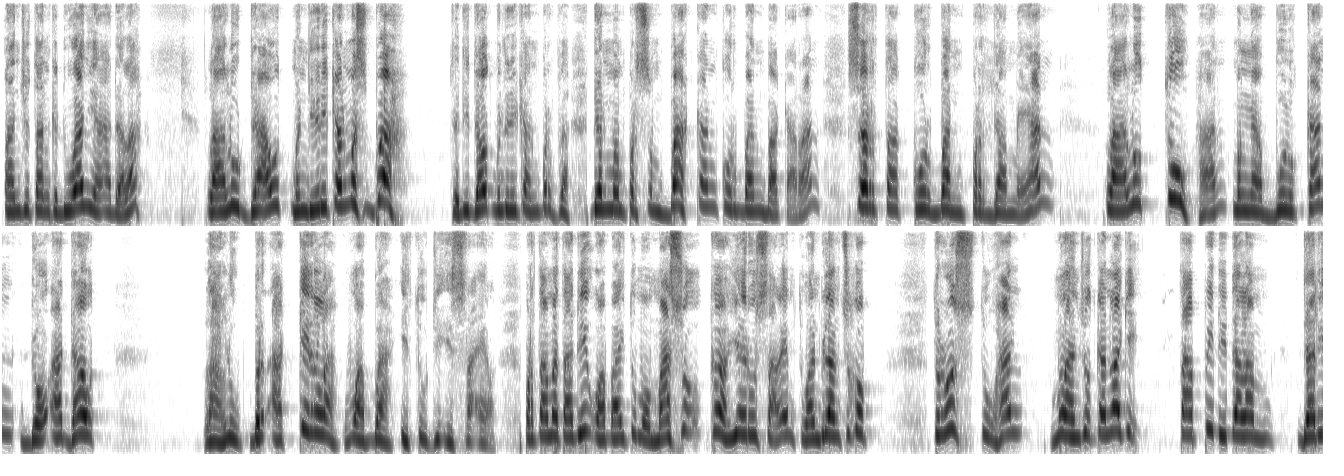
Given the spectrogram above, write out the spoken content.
lanjutan keduanya adalah lalu Daud mendirikan mesbah jadi Daud mendirikan perbah dan mempersembahkan kurban bakaran serta kurban perdamaian. Lalu Tuhan mengabulkan doa Daud. Lalu berakhirlah wabah itu di Israel. Pertama tadi wabah itu mau masuk ke Yerusalem, Tuhan bilang cukup. Terus Tuhan melanjutkan lagi. Tapi di dalam dari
